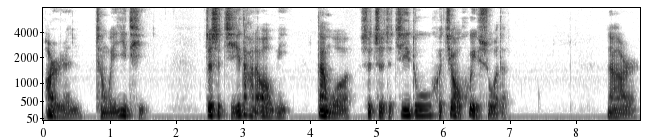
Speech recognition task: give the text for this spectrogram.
二人成为一体，这是极大的奥秘。但我是指着基督和教会说的。然而，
